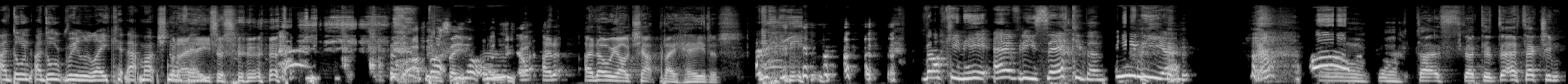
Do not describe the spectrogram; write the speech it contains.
I don't. I don't really like it that much. No but I hate it. I feel the same. I, I know we all chat, but I hate it. Fucking hate every second of being here. Oh. oh god, that is that, that's actually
